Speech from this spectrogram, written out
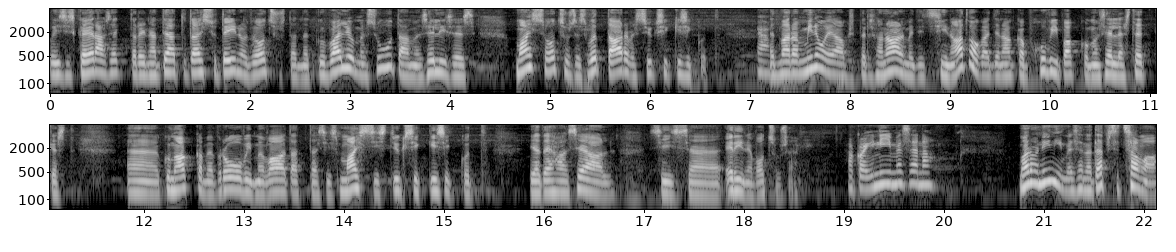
või siis ka erasektorina teatud asju teinud või otsustanud, et kui palju me suudame sellises massotsuses võtta arvesse üksikisikut. et ma arvan, minu jaoks personaalmeditsiin advokaadina hakkab huvi pakkuma sellest hetkest, äh, kui me hakkame, proovime vaadata siis massist üksikisikut ja teha seal siis äh, erineva otsuse. aga inimesena? ma arvan, inimesena täpselt sama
